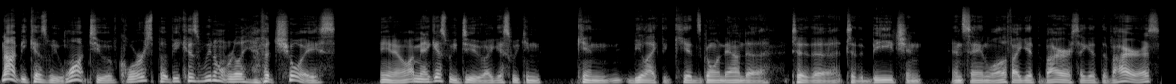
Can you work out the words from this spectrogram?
not because we want to, of course, but because we don't really have a choice. You know, I mean, I guess we do. I guess we can can be like the kids going down to to the to the beach and and saying, "Well, if I get the virus, I get the virus."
